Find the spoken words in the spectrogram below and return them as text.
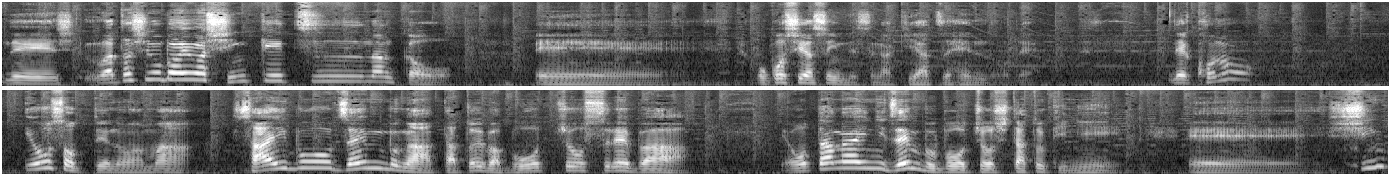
で私の場合は神経痛なんかを、えー、起こしやすいんですが気圧変動で。でこの要素っていうのはまあ細胞全部が例えば膨張すればお互いに全部膨張した時に、えー、神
